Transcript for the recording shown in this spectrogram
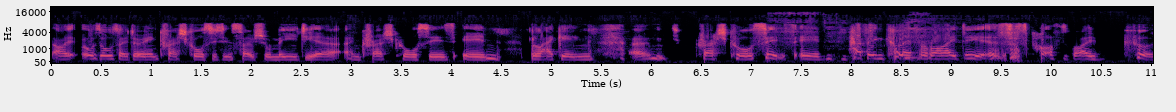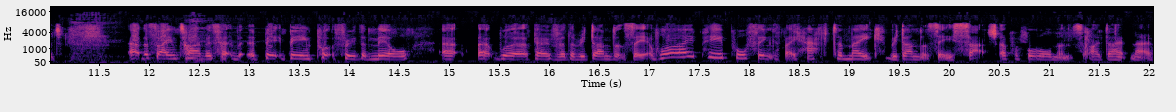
I was also doing crash courses in social media and crash courses in blagging and crash courses in having clever ideas as fast as I could. At the same time as uh, being put through the mill at, at work over the redundancy. Why people think they have to make redundancy such a performance, I don't know.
